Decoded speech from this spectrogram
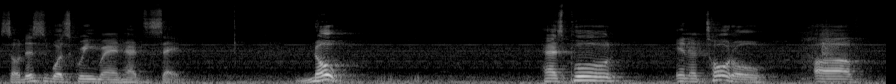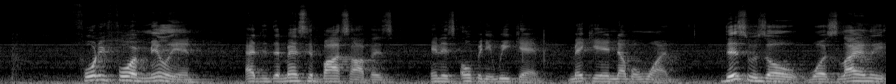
So this is what Screen Rant had to say. Nope has pulled in a total of 44 million at the domestic box office in its opening weekend, making it number one. This result was slightly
